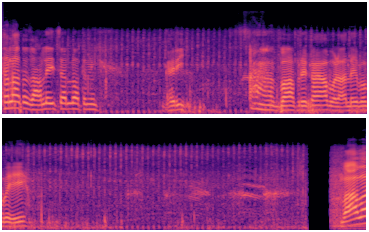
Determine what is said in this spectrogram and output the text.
चला आता झालंय चाललो आता मी घरी. बापरे काय आबळ आलंय बाबा हे. बाबा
